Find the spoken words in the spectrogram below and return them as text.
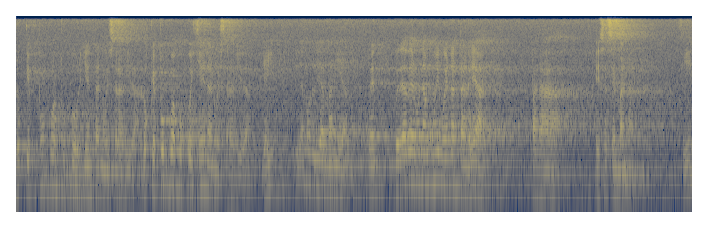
lo que poco a poco orienta nuestra vida, lo que poco a poco llena nuestra vida. Y ahí pidámosle a María, puede haber una muy buena tarea para esa semana, ¿sí?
